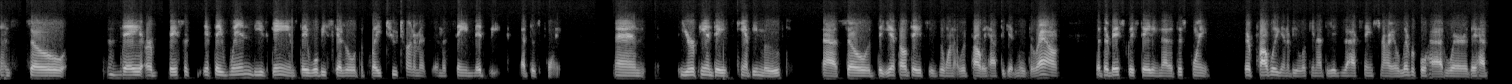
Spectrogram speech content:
And so they are basic. If they win these games, they will be scheduled to play two tournaments in the same midweek at this point. And European dates can't be moved. Uh, so the EFL dates is the one that would probably have to get moved around. But they're basically stating that at this point, they're probably going to be looking at the exact same scenario Liverpool had, where they have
